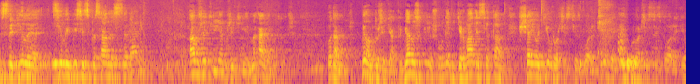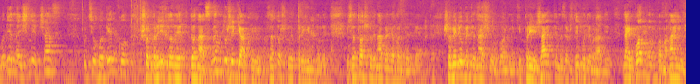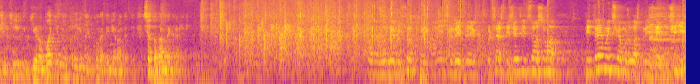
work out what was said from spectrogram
сиділи цілий місяць писали сценарій, а в житті як в житті. Михайло Михайлович, Богданович, ми вам дуже дякуємо. Я розумію, що вони відірвалися там ще й одні урочисті збори, другі урочисті збори. І вони знайшли час у цю годинку, що приїхали до нас. Ми вам дуже дякуємо за те, що ви приїхали, за те, що ви нами не гордите, що ви любите наші угорники. Приїжджайте, ми завжди будемо раді. Дай Бог вам допомагає в житті і в тій роботі на Україну, яку ви нині робите. Всього вам найкраще. Пане Володимир, що приймається, ви вже як почесний житель цього села підтримуєте, що я можу вас приїздити, чи ні?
